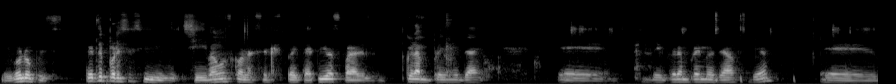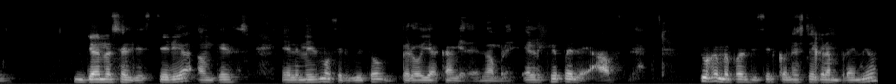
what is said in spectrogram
Y bueno, pues, ¿qué te parece si, si vamos con las expectativas para el Gran Premio de, eh, Gran Premio de Austria? Eh, ya no es el de Estiria, aunque es el mismo circuito, pero ya cambia de nombre, el GP de Austria. ¿Tú qué me puedes decir con este Gran Premio?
